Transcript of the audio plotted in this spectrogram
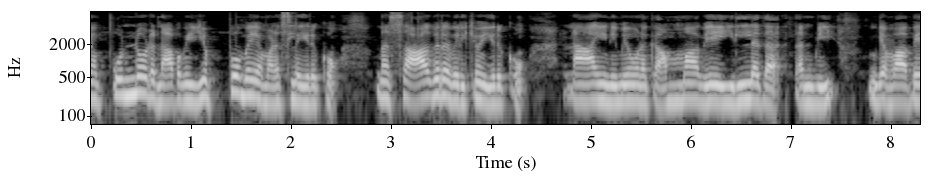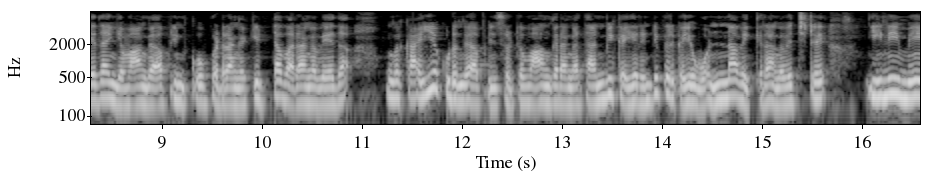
என் பொண்ணோட ஞாபகம் எப்போவுமே என் மனசில் இருக்கும். நான் சாகிற வரைக்கும் இருக்கும். நான் இனிமேல் உனக்கு அம்மாவே இல்லைதா தன்வி இங்கே வா வேதா இங்கே வாங்க அப்படின்னு கூப்பிடுறாங்க. கிட்ட வராங்க வேதா. உங்கள் கையை கொடுங்க அப்படின்னு சொல்லிட்டு வாங்குறாங்க. தன்வி கையை ரெண்டு பேர் கையை ஒன்றா வைக்கிறாங்க. வச்சுட்டு இனிமே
